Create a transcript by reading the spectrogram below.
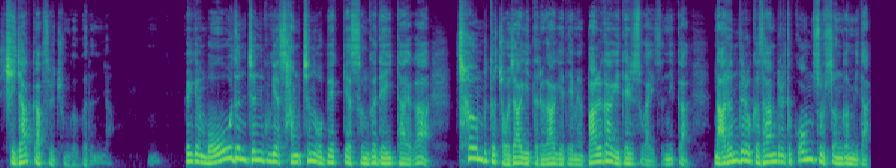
시작값을 준 거거든요. 그러니까 모든 전국의 3500개 선거 데이터가 처음부터 조작이 들어가게 되면 발각이 될 수가 있으니까 나름대로 그 사람들도 꼼수를 쓴 겁니다.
